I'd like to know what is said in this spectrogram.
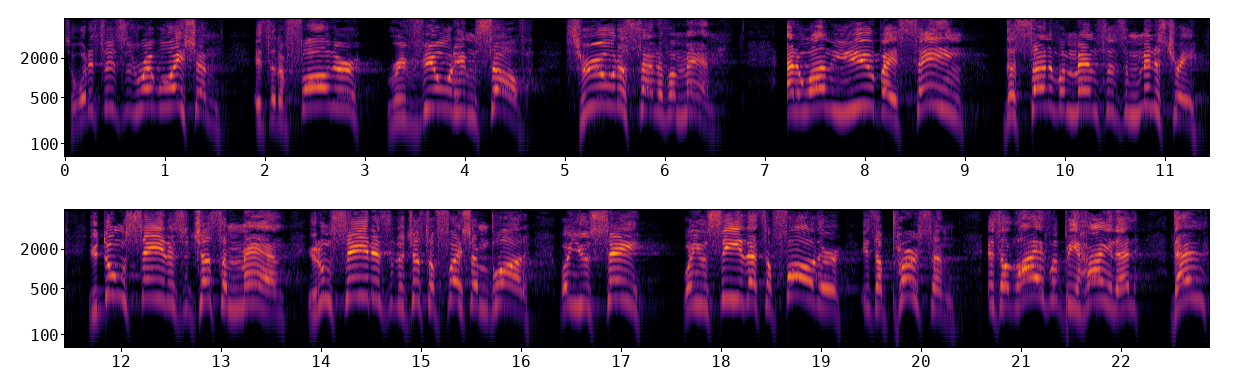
So, what is this revelation? Is that the Father revealed Himself through the Son of a Man. And when you, by saying the Son of a Man's ministry, you don't say it as just a man. You don't say it as just a flesh and blood. When you say, when you see that the Father is a person, is a life behind it, then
